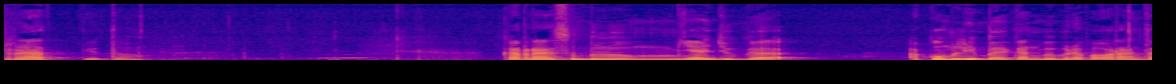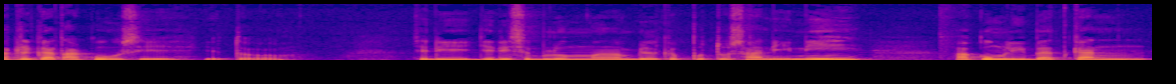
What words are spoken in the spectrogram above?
berat gitu. Karena sebelumnya juga aku melibatkan beberapa orang terdekat aku sih gitu. Jadi jadi sebelum mengambil keputusan ini aku melibatkan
